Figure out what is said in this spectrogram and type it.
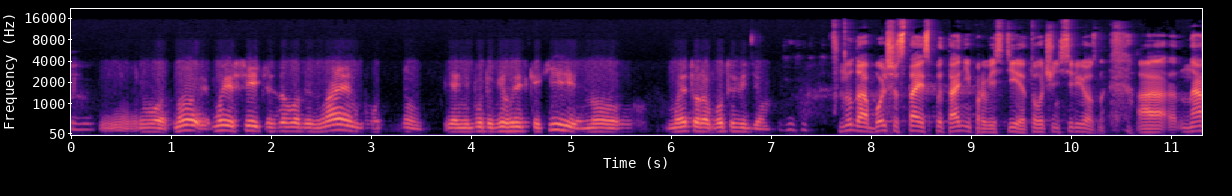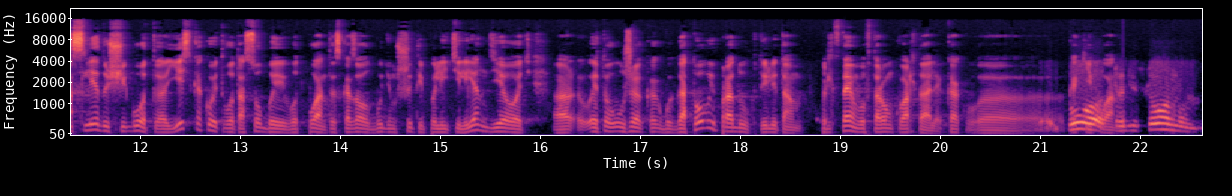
М, Вот. Но мы все эти заводы знаем. Вот, ну, я не буду говорить какие, но мы эту работу ведем. Ну да, больше ста испытаний провести, это очень серьезно. А на следующий год а, есть какой-то вот особый вот план? Ты сказал, будем шитый полиэтилен делать. А, Это уже как бы готовый продукт или там представим во втором квартале? Как, э, какие По планы? традиционным,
